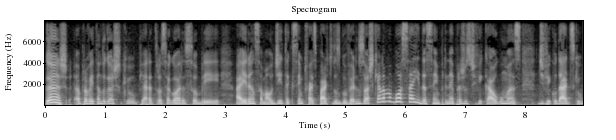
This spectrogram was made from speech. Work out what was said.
Gancho, aproveitando o gancho que o Piara trouxe agora sobre a herança maldita, que sempre faz parte dos governos, eu acho que ela é uma boa saída sempre, né, para justificar algumas dificuldades que o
